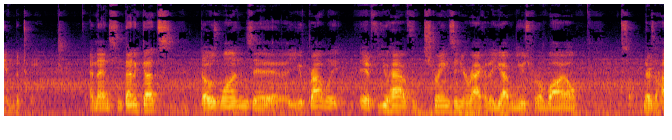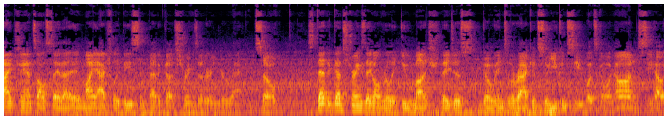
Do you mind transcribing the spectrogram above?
in between. And then synthetic guts, those ones, uh, you probably, if you have strings in your racket that you haven't used for a while, so there's a high chance I'll say that it might actually be synthetic gut strings that are in your racket. So synthetic gut strings, they don't really do much. They just go into the racket so you can see what's going on, see how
